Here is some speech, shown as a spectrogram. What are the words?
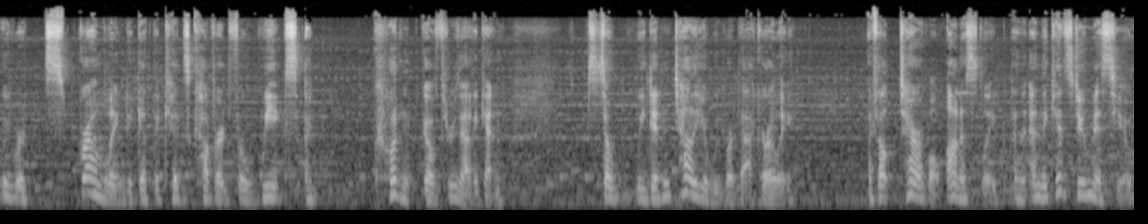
We were scrambling to get the kids covered for weeks. I couldn't go through that again. So we didn't tell you we were back early. I felt terrible, honestly, and, and the kids do miss you.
